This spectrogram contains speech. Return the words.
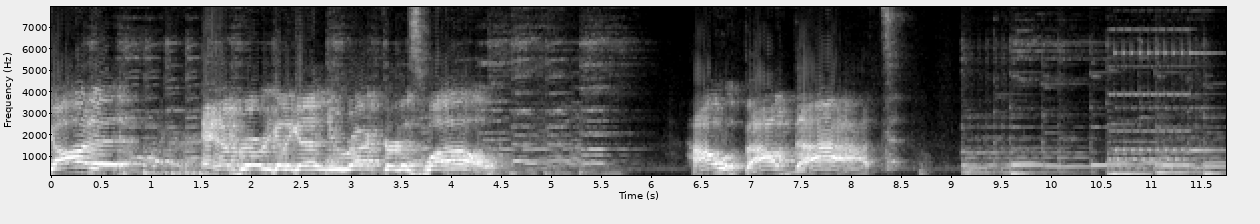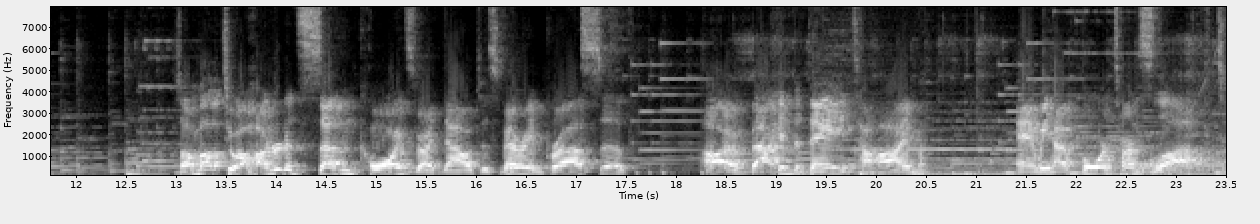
Got it! And we're gonna get a new record as well. How about that? So I'm up to 107 coins right now, which is very impressive. Alright, back into daytime. And we have four turns left.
